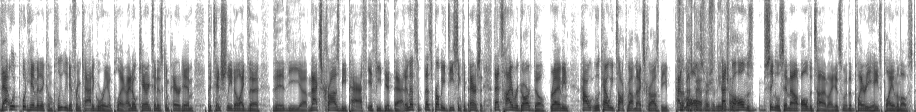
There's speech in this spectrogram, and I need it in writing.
that would put him in a completely different category of player. I know Carrington has compared him potentially to like the the the uh, Maxx Crosby path if he did that, and that's that's probably a decent comparison. That's high regard though, right? I mean, how look how we talk about Maxx Crosby. Patrick Mahomes, pass rusher in the Patrick NFL. Mahomes singles him out all the time. Like it's the player he hates playing the most.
